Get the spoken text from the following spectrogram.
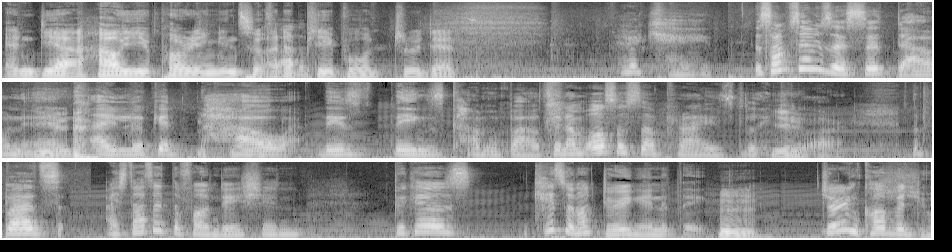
and yeah, how you pouring into other, other people through that. Okay. Sometimes I sit down and I look at how these things come about, and I'm also surprised, like Yeah. you are. But I started the foundation because kids were not doing anything. Hmm. During COVID, Sure.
